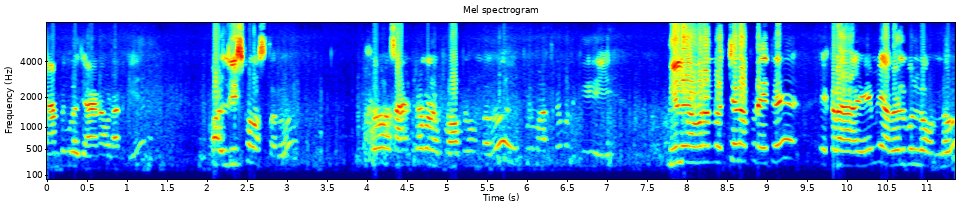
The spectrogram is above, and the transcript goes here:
క్యాంపింగ్లో జాయిన్ అవ్వడానికి. వాళ్ళు తీసుకొని వస్తారు. సో సాయంత్రం మనకు ప్రాబ్లం ఉండదు. ఇప్పుడు మాత్రం మనకి వీళ్ళు ఎవరన్నా వచ్చేటప్పుడు అయితే ఇక్కడ ఏమీ అవైలబుల్లో ఉండవు.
